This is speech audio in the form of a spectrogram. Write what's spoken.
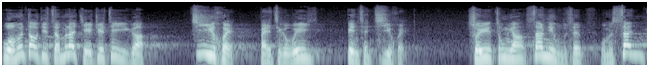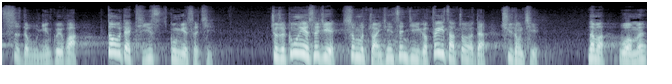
我们到底怎么来解决这一个机会，把这个危变成机会？所以中央三令五申，我们三次的五年规划都在提工业设计，就是工业设计是我们转型升级一个非常重要的驱动器。那么我们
